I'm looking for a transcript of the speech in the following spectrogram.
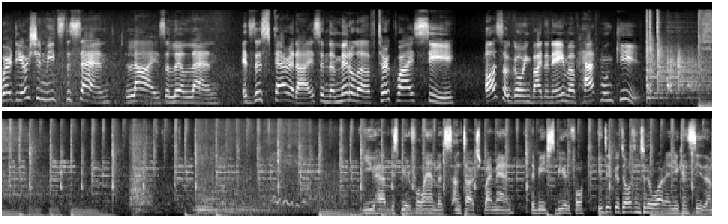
Where the ocean meets the sand lies a little land. It's this paradise in the middle of turquoise sea, also going by the name of Half Moon Cay. You have this beautiful land that's untouched by man. The beach is beautiful. You dip your toes into the water and you can see them.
